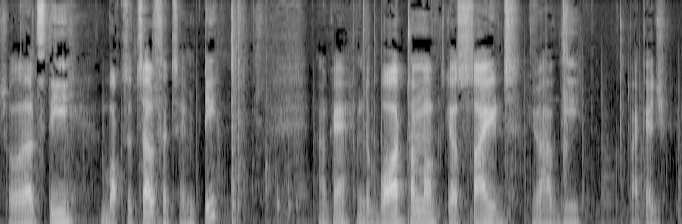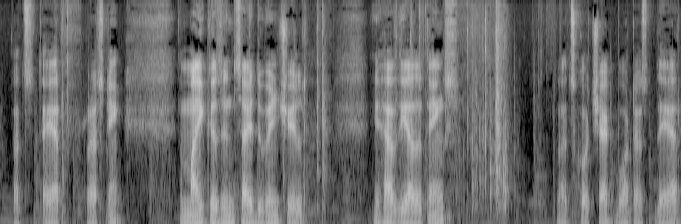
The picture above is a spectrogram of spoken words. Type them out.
So that's the box itself. It's empty. Okay in the bottom of your sides you have the package that's there resting. The mic is inside the windshield. You have the other things. Let's go check what is there.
